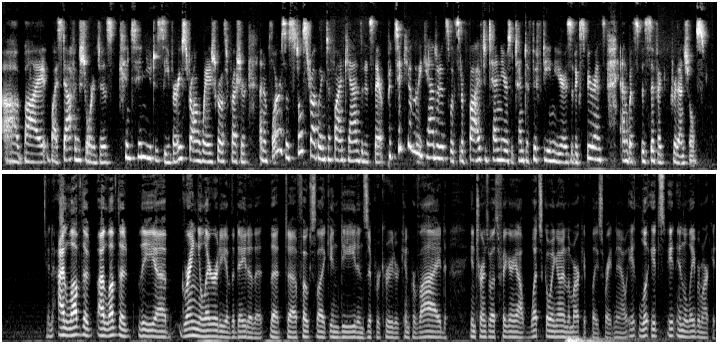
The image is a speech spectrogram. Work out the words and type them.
uh, by by staffing shortages continue to see very strong wage growth pressure, and employers are still struggling to find candidates there, particularly candidates with sort of five to ten years or ten to fifteen years of experience and with specific credentials. And I love the I love the the uh, granularity of the data that that uh, folks like Indeed and ZipRecruiter can provide in terms of us figuring out what's going on in the marketplace right now. It lo- it's it, in the labor market.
